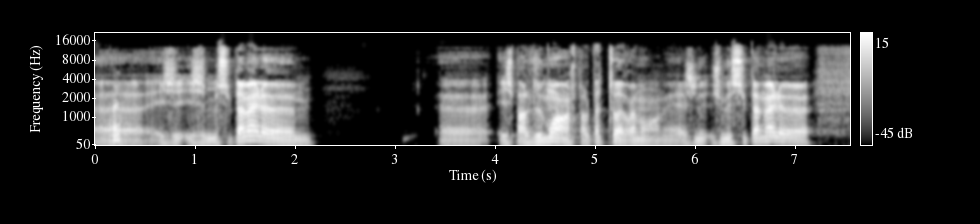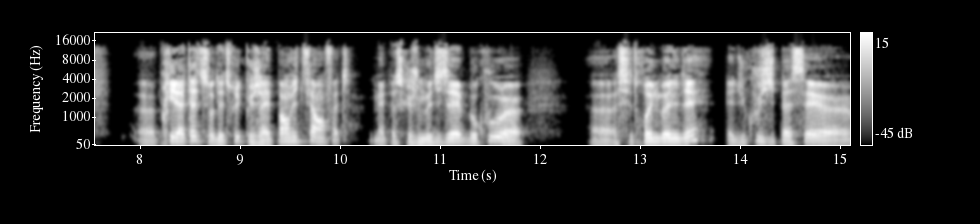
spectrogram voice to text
Euh, et, je me suis pas mal, euh, euh, et je parle de moi, hein, je parle pas de toi vraiment, hein, mais je me, je me suis pas mal euh, euh, pris la tête sur des trucs que j'avais pas envie de faire en fait. Mais parce que je me disais beaucoup, euh, euh, c'est trop une bonne idée, et du coup j'y passais, euh,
